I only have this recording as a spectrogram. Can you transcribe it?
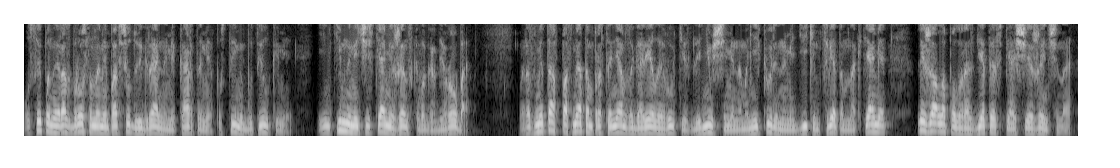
усыпанной разбросанными повсюду игральными картами, пустыми бутылками и интимными частями женского гардероба, разметав по смятым простыням загорелые руки с длиннющими на маникюренными диким цветом ногтями, лежала полураздетая спящая женщина –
